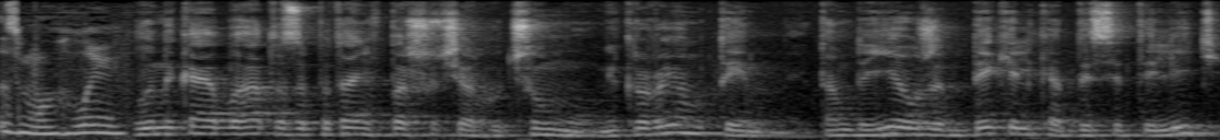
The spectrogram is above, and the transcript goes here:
змогли. Виникає багато запитань в першу чергу, чому мікрорайон Тинний, там, де є вже декілька десятиліть,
